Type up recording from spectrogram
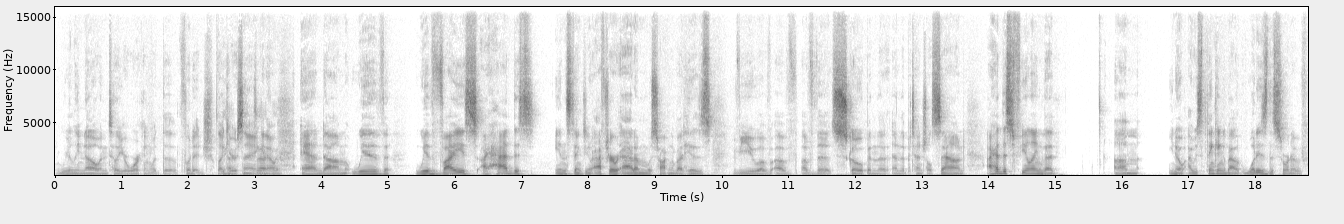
really know until you're working with the footage like Yeah, you were saying exactly. you know and um, with with vice i had this instinct you know after adam was talking about his view of, of, of the scope and the and the potential sound i had this feeling that um, you know, I was thinking about what is the sort of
